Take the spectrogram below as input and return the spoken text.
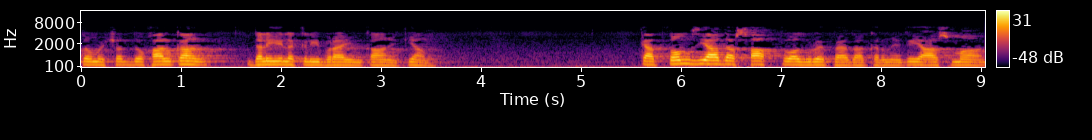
تم شد و خالقان، دلیل اکلی ابراہیم کان قیامت۔ کیا تم زیادہ ساخت و پیدا کرنے کے آسمان؟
